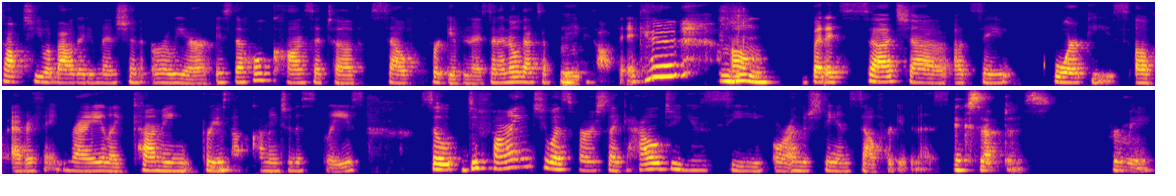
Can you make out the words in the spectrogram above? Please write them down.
talk to you about that you mentioned earlier is the whole concept of self forgiveness. And I know that's a big mm-hmm. topic, mm-hmm. um, but it's such a, I'd say, core piece of everything, right? Like coming for mm-hmm. yourself, coming to this place. So, define to us first, like, how do you see or understand self forgiveness? Acceptance for me.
